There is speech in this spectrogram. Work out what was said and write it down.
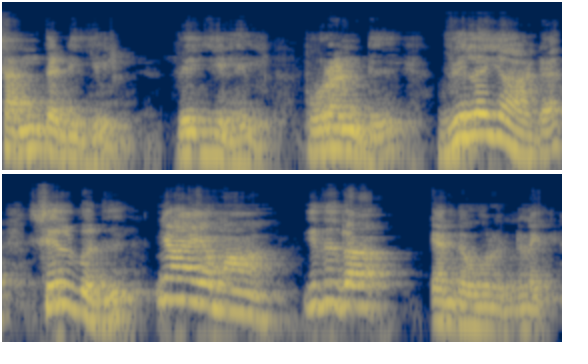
சந்தடியில் வெயிலில் புரண்டு விளையாட செல்வது நியாயமா? இதுதான் என்ற ஒரு நிலை.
